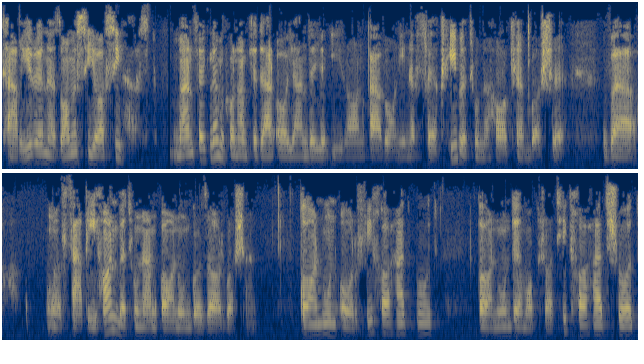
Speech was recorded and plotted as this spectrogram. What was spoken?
تغییر نظام سیاسی هست. من فکر نمی کنم که در آینده ایران قوانین فقهی بتونه حاکم باشه و فقیهان بتونن قانون گذار باشن. قانون عرفی خواهد بود قانون دموکراتیک خواهد شد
